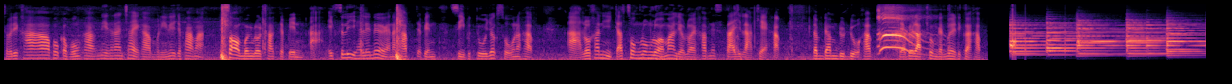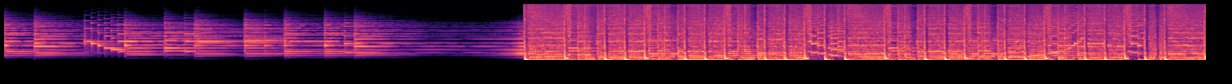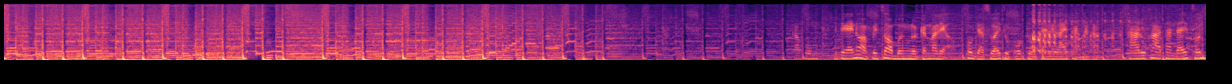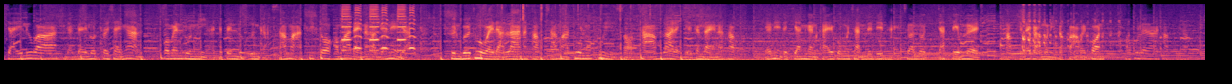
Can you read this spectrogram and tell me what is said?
สวัสดีครับพบกับผมครับนี่ธนันใช่ครับวันนี้นี่จะพามาซ่อมเมืองรถครับจะเป็นอ่าเอ็กซ์ลี่ไฮเลนเนอร์นะครับจะเป็น 4 ประตูยกสูงนะครับอ่ารถคันนี้จัดทรงลงรัวมากเรียบร้อยครับในสไตล์ยีราฟแขกครับดำดำดุดุครับเดี๋ยวไปรับชมกันเลยดีกว่าครับ ครับผมเป็นไงเนาะไปซ่อมเบิงรถกันมาแล้วคงจะสวยถูกอกถูกใจหลายๆท่านนะครับ ถ้าลูกค้าท่านใดสนใจหรือว่าอยากได้รถไปใช้งานบ่แมนรุ่นนี้อาจจะเป็นรุ่นอื่นก็สามารถติดต่อเขามาได้นะครับเดี๋ยวนี้จะขึ้นเบอร์โทรไว้ด้านล่างนะครับ สามารถโทรมาคุยสอบถามรายละเอียดกันได้นะครับเดี๋ยวนี้จะเขียนเงินไขโปรโมชั่นเด็ดๆให้ส่วนลดจัดเต็มเลยครับจะได้กับมือนี้ก็ฝากไว้ก่อนขอบคุณหลายๆครับ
